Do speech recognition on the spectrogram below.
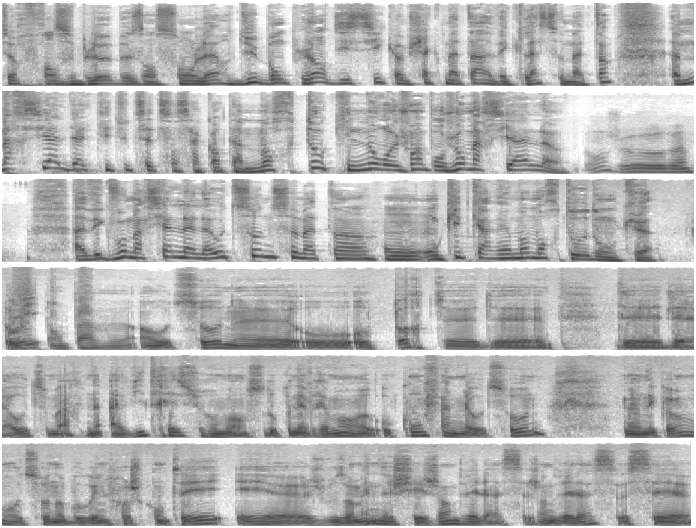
Sur France Bleu, Besançon, l'heure du bon plan d'ici, comme chaque matin avec là ce matin. Martial d'altitude 750 à Morteau qui nous rejoint. Bonjour Martial. Bonjour. Avec vous Martial, là, la Haute-Saône ce matin. On, on quitte carrément Morteau donc. Oui, on part en Haute-Saône, euh, aux, portes de, la Haute-Marne, à Vitré-sur-Mance. Donc on est vraiment aux confins de la Haute-Saône, mais on est quand même en Haute-Saône, en Bourgogne-Franche-Comté. Et euh, je vous emmène chez Jean de Vélas. Jean de Vélas, c'est euh,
